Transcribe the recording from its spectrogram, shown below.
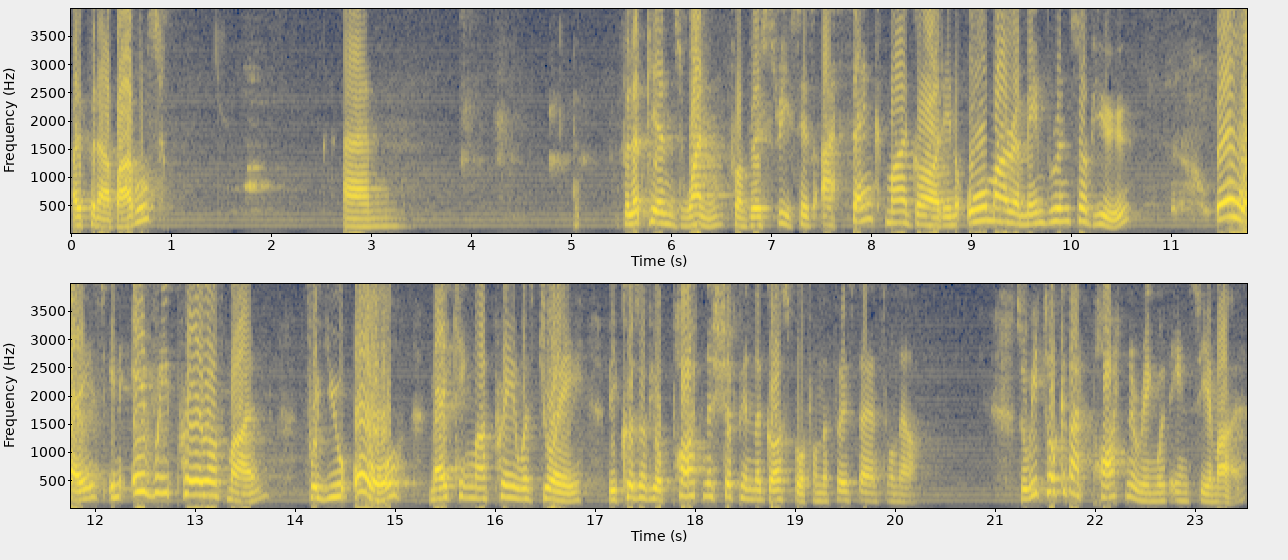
open our Bibles. Um, Philippians 1 from verse 3 says, I thank my God in all my remembrance of you, always in every prayer of mine, for you all making my prayer with joy because of your partnership in the gospel from the first day until now. So we talk about partnering with NCMI.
